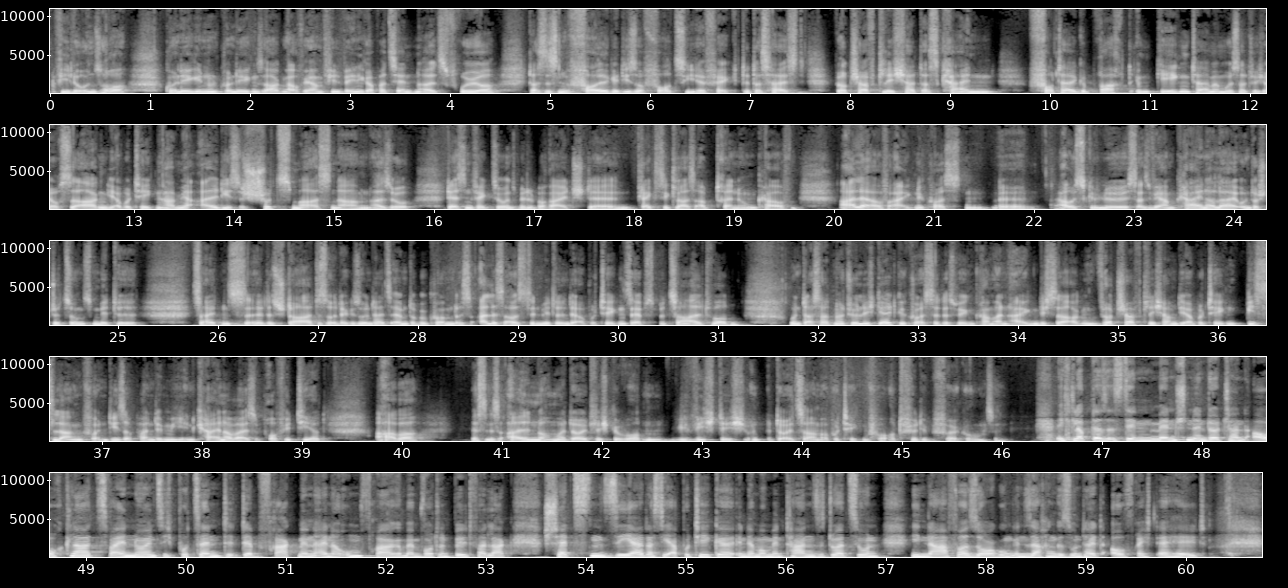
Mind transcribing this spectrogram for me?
Viele unserer Kolleginnen und Kollegen sagen auch, wir haben viel weniger Patienten als früher. Das ist eine Folge dieser Vorzieheffekte. Das heißt, wirtschaftlich hat das keinen Vorteil gebracht. Im Gegenteil, man muss natürlich auch sagen, die Apotheken haben ja all diese Schutzmaßnahmen, also Desinfektionsmittel bereitstellen, Plexiglasabtrennungen kaufen, alle auf eigene Kosten äh, ausgelöst. Also wir haben keinerlei Unterstützungsmittel seitens äh, des Staates oder der Gesundheitsämter bekommen. Das ist alles aus den Mitteln der Apotheken selbst bezahlt worden. Und das hat natürlich Geld gekostet. Deswegen kann man eigentlich sagen, wirtschaftlich haben die Apotheken bislang von dieser Pandemie in keiner Weise profitiert. Aber es ist allen nochmal deutlich geworden, wie wichtig und bedeutsam Apotheken vor Ort für die Bevölkerung sind. Ich glaube, das ist den Menschen in Deutschland auch klar. 92 Prozent der Befragten in einer Umfrage beim Wort- und Bildverlag schätzen sehr, dass die Apotheke in der momentanen Situation die Nahversorgung in Sachen Gesundheit aufrechterhält.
